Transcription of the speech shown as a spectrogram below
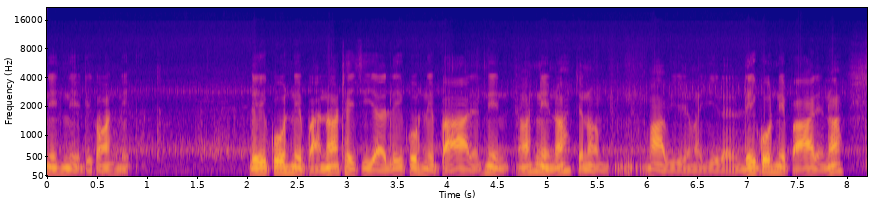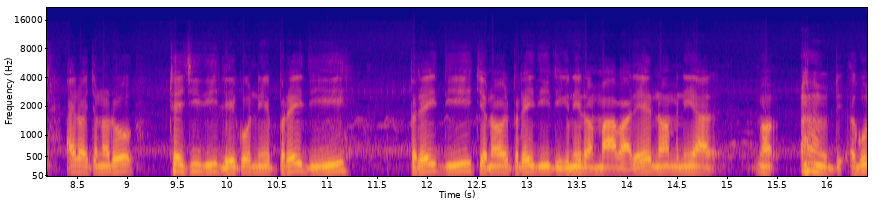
နှစ်နှစ်ဒီကောင်နှစ် လေးကိုနှစ်ပါเนาะထိတ်ကြီးရလေးကိုနှစ်ပါတဲ့နှစ်เนาะနှစ်เนาะကျွန်တော်မှားပြီးကျွန်တော်ရေးတယ်လေးကိုနှစ်ပါတဲ့เนาะအဲ့တော့ကျွန်တော်တို့ထိတ်ကြီးဒီလေးကိုနှစ်ဘရိတ်ဒီဘရိတ်ဒီကျွန်တော်ဘရိတ်ဒီဒီကနေ့တော့မှားပါတယ်เนาะမနေ့ကเนาะ အခု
